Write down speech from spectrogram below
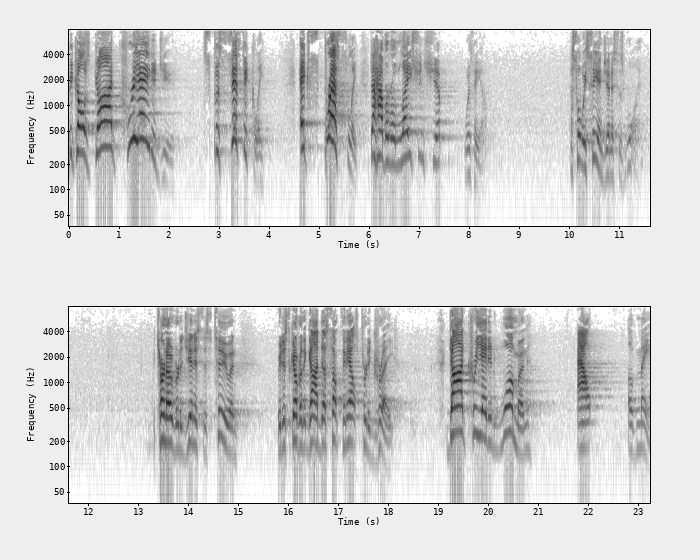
Because God created you specifically, expressly, to have a relationship with Him. That's what we see in Genesis 1. We turn over to Genesis 2 and we discover that God does something else pretty great. God created woman out of man.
